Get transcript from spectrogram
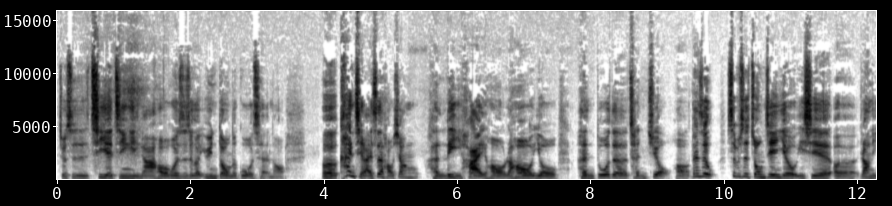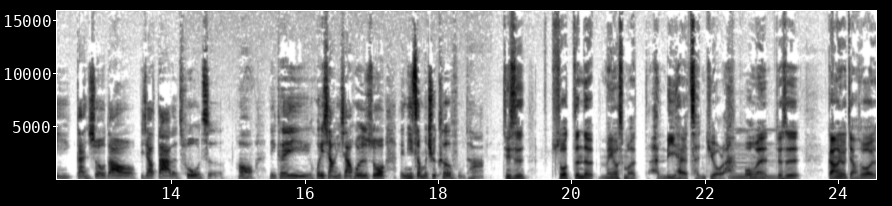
就是企业经营啊，哈，或者是这个运动的过程哦。呃，看起来是好像很厉害哈，然后有很多的成就哈，但是是不是中间也有一些呃，让你感受到比较大的挫折哈？你可以回想一下，或者是说，诶，你怎么去克服它？其实说真的，没有什么很厉害的成就啦。嗯、我们就是刚刚有讲说，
